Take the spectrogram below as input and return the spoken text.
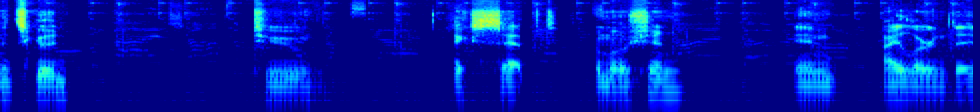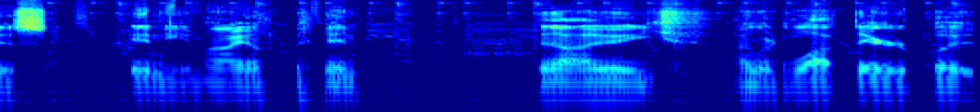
it's good to accept emotion. And I learned this in Nehemiah. And I I learned a lot there, but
